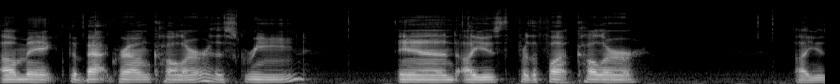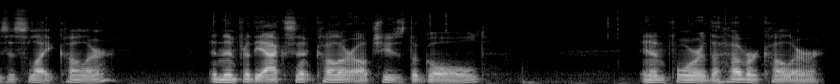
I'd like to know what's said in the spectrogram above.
I'll make the background color this green. And I'll use for the font color, I'll use this light color. And then for the accent color, I'll choose the gold. And for the hover color,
